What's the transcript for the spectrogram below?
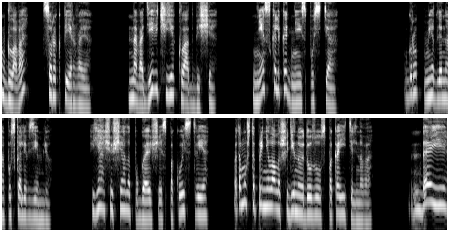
Глава 41. Новодевичье кладбище. Несколько дней спустя. Гроб медленно опускали в землю. Я ощущала пугающее спокойствие, потому что приняла лошадиную дозу успокоительного. Да и,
